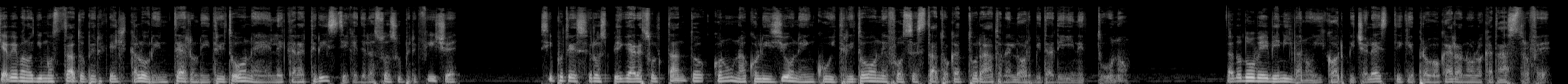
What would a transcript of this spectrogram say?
che avevano dimostrato perché il calore interno di Tritone e le caratteristiche della sua superficie si potessero spiegare soltanto con una collisione in cui Tritone fosse stato catturato nell'orbita di Nettuno da dove venivano i corpi celesti che provocarono la catastrofe?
